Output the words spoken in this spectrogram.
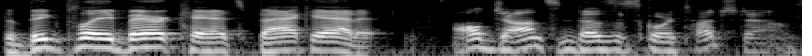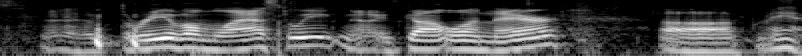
The big play Bearcats back at it. All Johnson does is score touchdowns. Uh, three of them last week. Now he's got one there. Uh, man,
